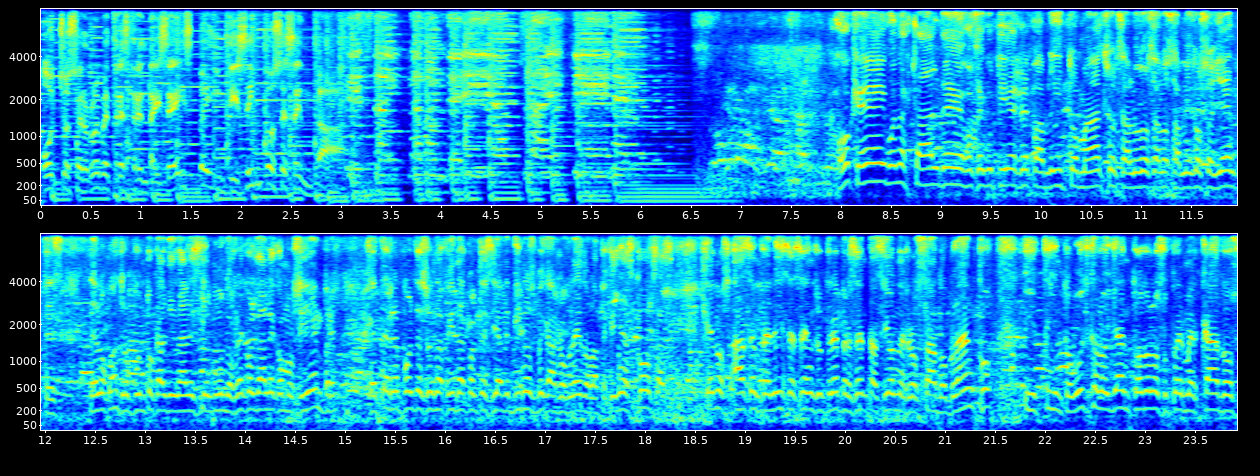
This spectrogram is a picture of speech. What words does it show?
809-336-2560. Ok, buenas tardes, José Gutiérrez, Pablito, Macho, saludos a los amigos oyentes de los cuatro puntos cardinales y el mundo. Recordarle como siempre que este reporte es una fina cortesía de Vinos Vega Robledo, las pequeñas cosas que nos hacen felices en sus tres presentaciones, rosado, blanco y tinto. Búscalo ya en todos los supermercados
